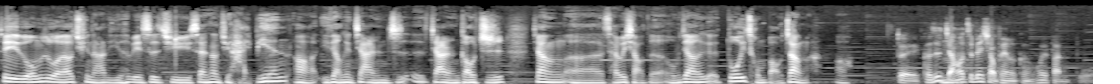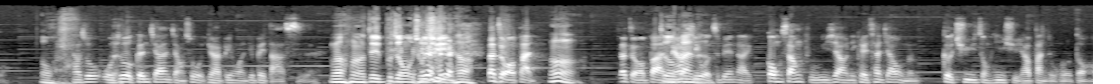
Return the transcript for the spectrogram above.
所以我们如果要去哪里，特别是去山上、去海边啊，一定要跟家人知家人告知，这样呃才会晓得。我们这样多一重保障嘛啊。对，可是讲到这边，小朋友可能会反驳。哦，他说：“我如果跟家人讲说我去海边玩，就被打死了。”嗯，对，不准我出去哈。那怎么办？嗯，那怎么办？没关系，我这边来工商服务一下，你可以参加我们各区域中心学校办的活动。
